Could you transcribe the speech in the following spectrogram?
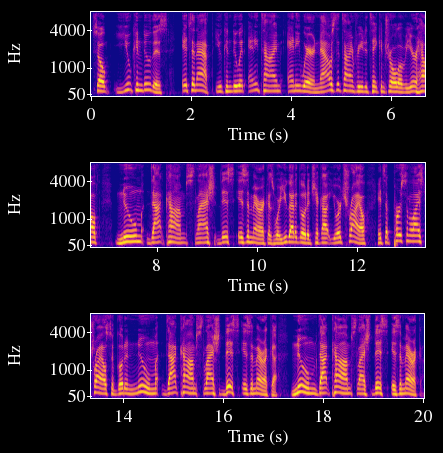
So you can do this. It's an app. You can do it anytime, anywhere. Now is the time for you to take control over your health. Noom.com slash This Is America is where you got to go to check out your trial. It's a personalized trial, so go to Noom.com slash This Is America. Noom.com slash This Is America.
